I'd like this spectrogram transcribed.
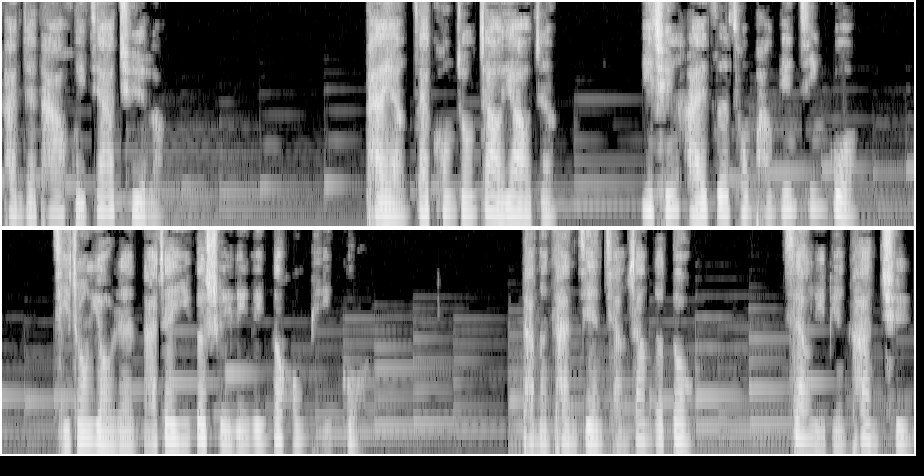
看着它回家去了。太阳在空中照耀着，一群孩子从旁边经过，其中有人拿着一个水灵灵的红苹果。他们看见墙上的洞，向里边看去，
